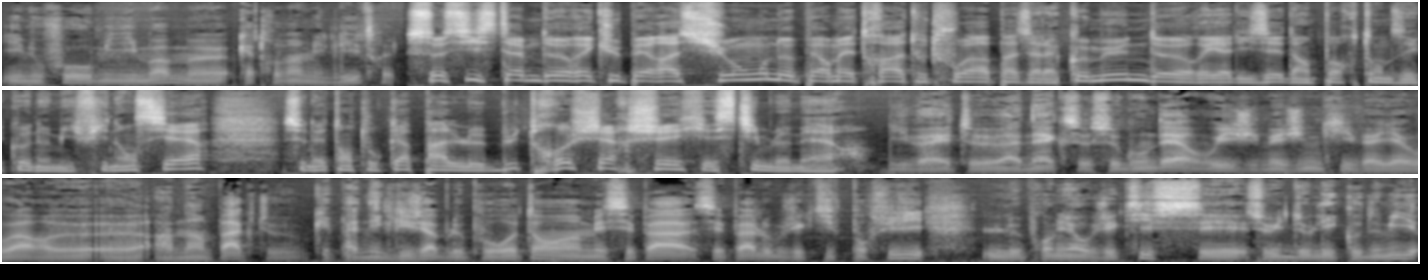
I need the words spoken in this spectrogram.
il nous faut au minimum 80 000 litres. Ce système de récupération ne permettra toutefois pas à la commune de réaliser d'importantes économies financières. Ce n'est en tout cas pas le but recherché, estime le maire. Il va être annexe secondaire. Oui, j'imagine qu'il va y avoir un impact qui est pas négligeable pour autant, hein, mais c'est pas c'est pas l'objectif poursuivi. Le premier objectif c'est celui de l'économie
